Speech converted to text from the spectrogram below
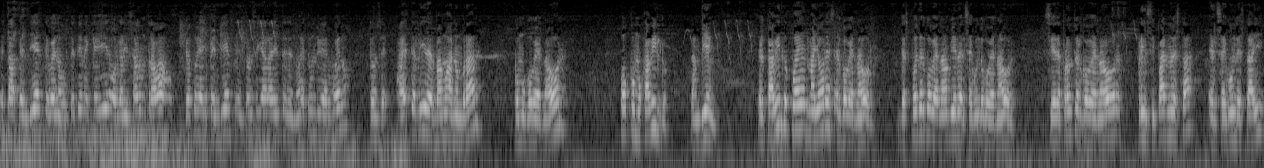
estar pendiente. Bueno, usted tiene que ir a organizar un trabajo. Yo estoy ahí pendiente. Entonces ya la gente dice, no, este es un líder bueno. Entonces a este líder vamos a nombrar como gobernador o como cabildo también. El cabildo, pues, el mayor es el gobernador. Después del gobernador viene el segundo gobernador. Si de pronto el gobernador principal no está, el segundo está ahí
